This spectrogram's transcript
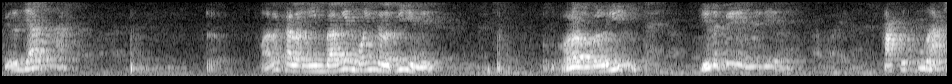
fil jannah. Malah kalau nimbangin maunya lebih ini. Orang beli, dia lebih ini dia. Takut kurang.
